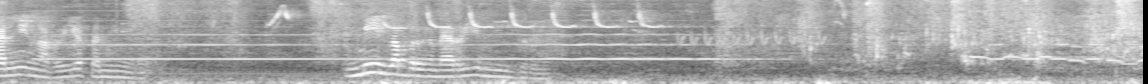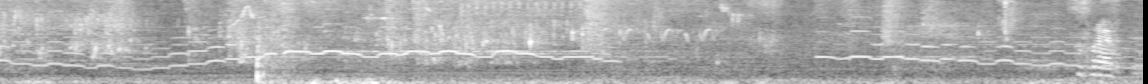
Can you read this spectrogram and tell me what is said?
தண்ணி நிறைய தண்ணி வரும் மீன்லாம் பாருங்க நிறைய மீன் பாருங்க. சூப்பராக இருக்குது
